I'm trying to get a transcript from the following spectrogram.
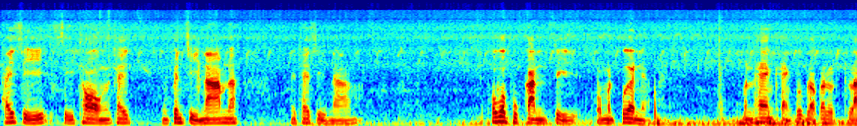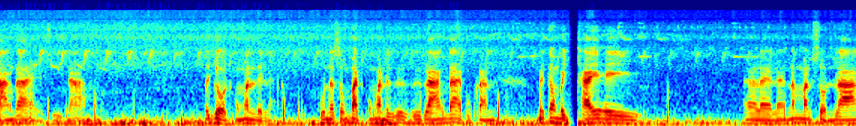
ใช้สีสีทองใช้มันเป็นสีน้ำนะ ไม่ใช้สีน้ำเพราะว่าภูกกันสีพอมันเปื้อนเนี่ย มันแห้งแข็งปุ๊บเราก็ล้างได้สีน้ำประโยชน์ของมันเลยแหละคุณสมบัติของมันคือคือล้างได้ภูกัน ไม่ต้องไปใช้ไอ้อะไรแล้วน้ำมันสนล้าง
